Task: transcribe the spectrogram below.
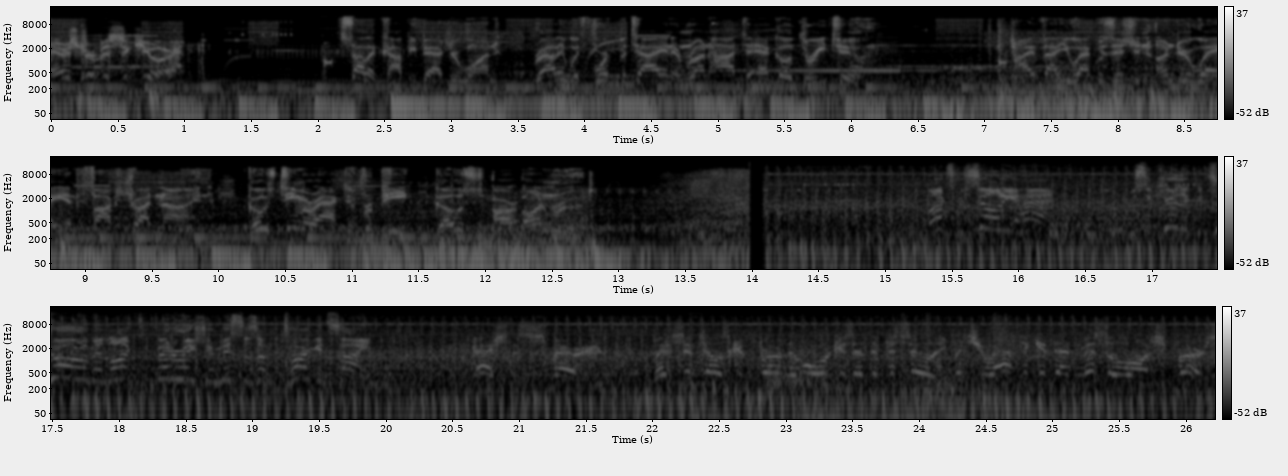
Airstrip is secure. Solid copy, Badger 1. Rally with 4th Battalion and run hot to Echo 3-2. High value acquisition underway in Foxtrot 9. Ghost team are active. Repeat, Ghosts are en route. Launch facility ahead. We secure the control room and launch the Federation missiles on the target site. Hesh, this is Merrick. Latest intel's confirmed that Rorke is at the facility, but you have to get that missile launched first.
